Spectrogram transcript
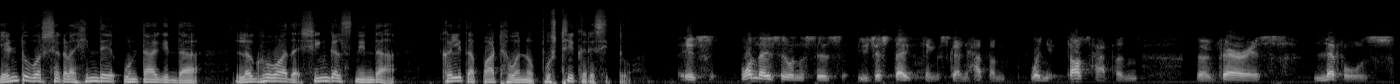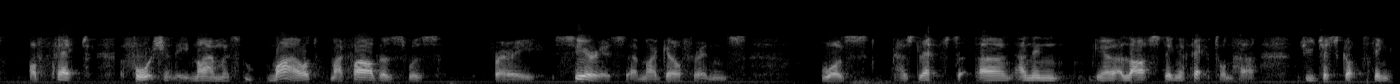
ಎಂಟು ವರ್ಷಗಳ ಹಿಂದೆ ಉಂಟಾಗಿದ್ದ ಲಘುವಾದ ಶಿಂಗಲ್ಸ್ನಿಂದ ಕಲಿತ ಪಾಠವನ್ನು ಪುಷ್ಟೀಕರಿಸಿತ್ತು one of those illnesses you just don't think is going to happen. When it does happen, there are various levels of effect. Fortunately, mine was mild. My father's was very serious, and my girlfriend's was has left uh, and then you know a lasting effect on her. You just got to think,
